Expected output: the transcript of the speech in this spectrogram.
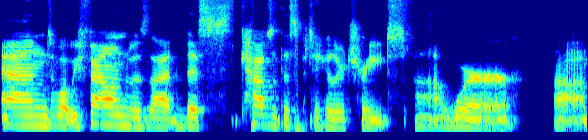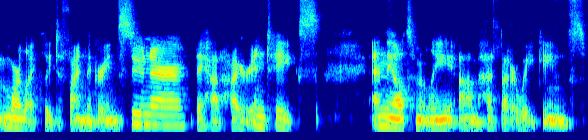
And what we found was that this calves with this particular trait uh, were uh, more likely to find the grain sooner, they had higher intakes, and they ultimately um, had better weight gains.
